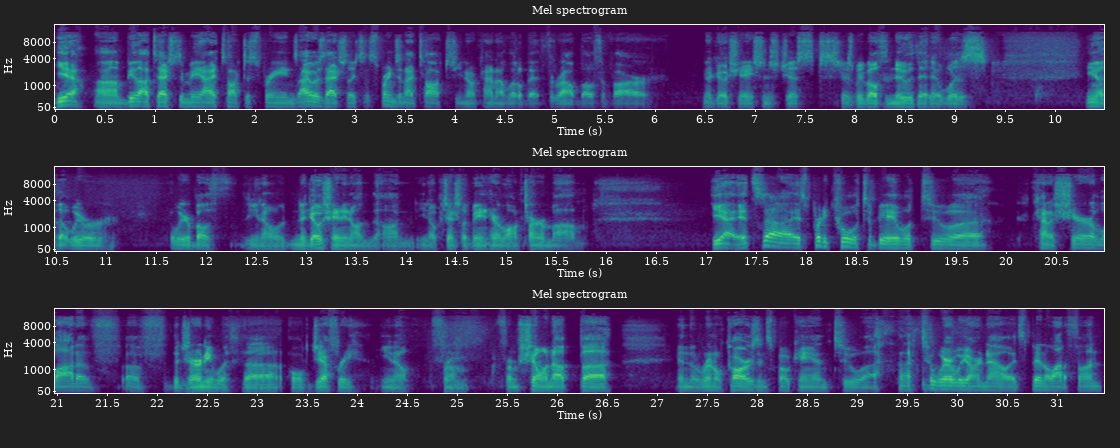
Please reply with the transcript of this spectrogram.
Yeah, um, Bilal texted me. I talked to Springs. I was actually Springs and I talked, you know, kind of a little bit throughout both of our negotiations, just as we both knew that it was, you know, that we were we were both, you know, negotiating on on you know potentially being here long term. Um, yeah, it's uh, it's pretty cool to be able to uh, kind of share a lot of of the journey with uh, old Jeffrey. You know, from from showing up uh, in the rental cars in Spokane to uh, to where we are now. It's been a lot of fun,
